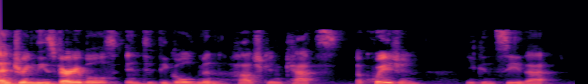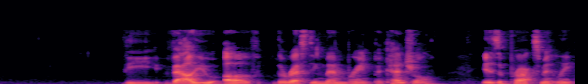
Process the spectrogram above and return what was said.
entering these variables into the Goldman-Hodgkin-Katz equation, you can see that the value of the resting membrane potential is approximately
